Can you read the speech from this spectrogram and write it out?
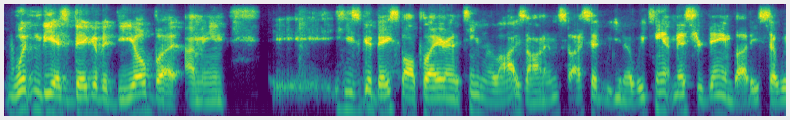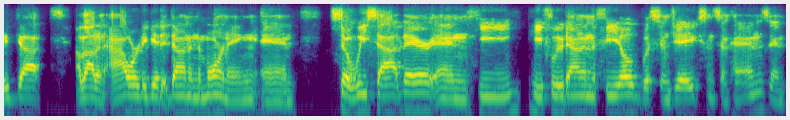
wouldn't be as big of a deal. But i mean he's a good baseball player and the team relies on him. So I said, you know, we can't miss your game, buddy. So we've got about an hour to get it done in the morning. And so we sat there and he, he flew down in the field with some jakes and some hens and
